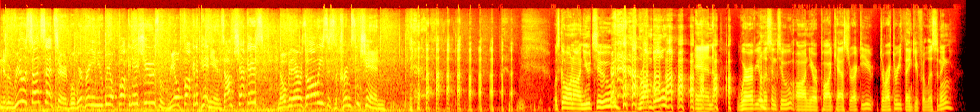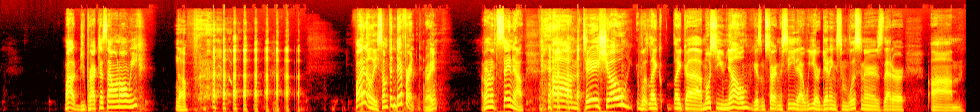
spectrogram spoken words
Welcome to the Realist Uncensored, where we're bringing you real fucking issues with real fucking opinions. I'm Checkers, and over there, as always, is the Crimson Chin. What's going on YouTube, Rumble, and wherever you listen to on your podcast directory? Directory. Thank you for listening. Wow, did you practice that one all week? No, Finally, something different. right? I don't know what to say now. Um, today's show, like like uh, most of you know, because I'm starting to see that we are getting some listeners that are um,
